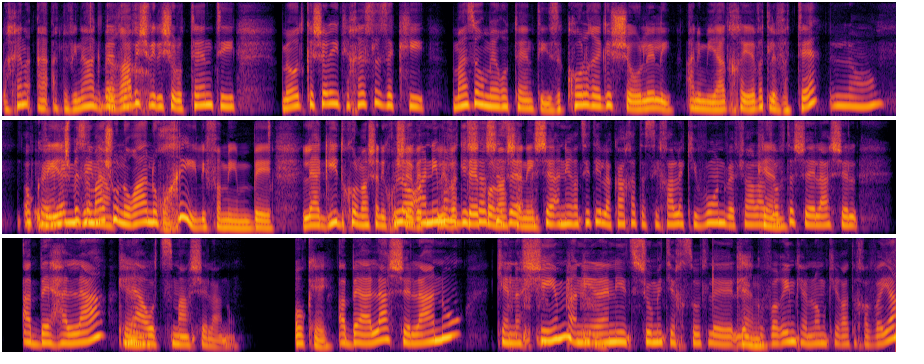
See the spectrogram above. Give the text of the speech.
לכן, את מבינה, ההגדרה. בשבילי של אותנטי, מאוד קשה להתייחס לזה, כי מה זה אומר אותנטי? זה כל רגש שעולה לי, אני מיד חייבת לבטא? לא. אוקיי, ויש בזה מבינה. משהו נורא אנוכי לפעמים, בלהגיד כל מה שאני חושבת, לא, אני לבטא מרגישה כל מה שזה, שאני... שאני רציתי לקחת את השיחה לכיוון, ואפשר כן. לעזוב את השאלה של הבהלה כן. מהעוצמה שלנו. אוקיי. הבהלה שלנו, כנשים, אני, אין לי שום התייחסות ל- כן. לגברים, כי אני לא מכירה את החוויה,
